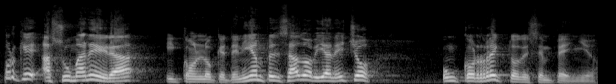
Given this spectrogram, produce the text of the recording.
porque a su manera y con lo que tenían pensado habían hecho un correcto desempeño.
